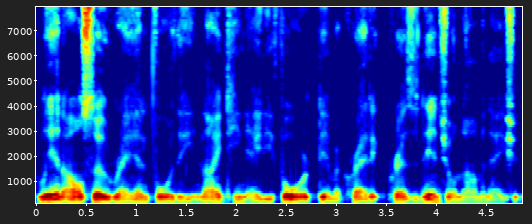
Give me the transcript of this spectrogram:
Glenn also ran for the 1984 Democratic presidential nomination,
